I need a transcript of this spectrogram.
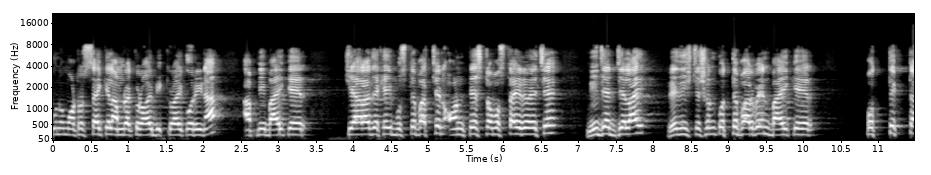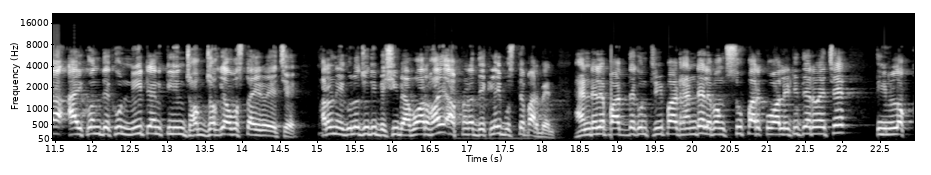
কোনো মোটরসাইকেল আমরা ক্রয় বিক্রয় করি না। আপনি বাইকের চেহারা দেখেই বুঝতে পাচ্ছেন অন টেস্ট অবস্থায় রয়েছে। নিজের জেলায় রেজিস্ট্রেশন করতে পারবেন বাইকের। প্রত্যেকটা আইকন দেখুন নিট অ্যান্ড ক্লিন ঝকঝকে অবস্থায় রয়েছে। কারণ এগুলো যদি বেশি ব্যবহার হয়, আপনারা দেখলেই বুঝতে পারবেন। হ্যান্ডেলে পার্ট দেখুন থ্রি পার্ট হ্যান্ডেল এবং সুপার কোয়ালিটিতে রয়েছে তিন লক্ষ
